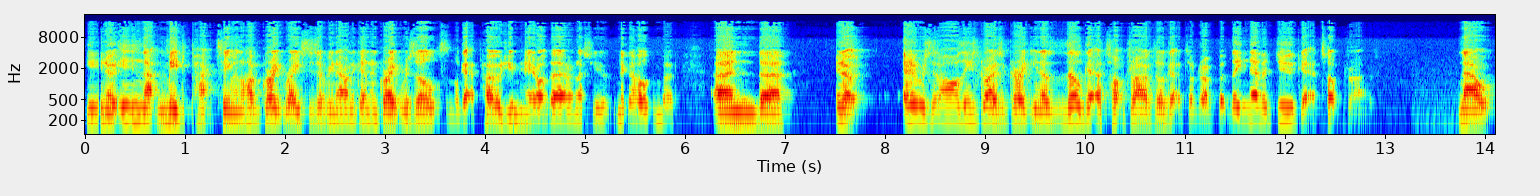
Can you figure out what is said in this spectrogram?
you know, in that mid-pack team, and they'll have great races every now and again and great results, and they'll get a podium here or there, unless you're Nico Hulkenberg. And uh, you know, everybody said, "Oh, these guys are great." You know, they'll get a top drive, they'll get a top drive, but they never do get a top drive. Now,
